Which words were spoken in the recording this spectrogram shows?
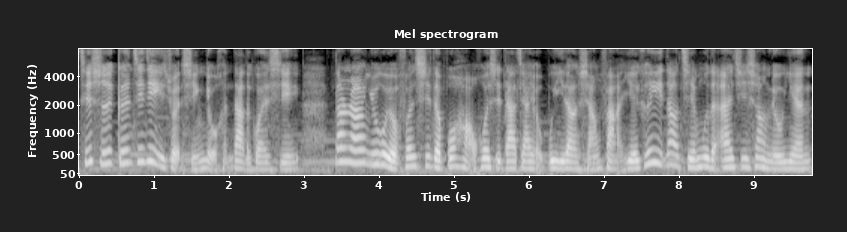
其实跟经济转型有很大的关系。当然，如果有分析的不好，或是大家有不一样的想法，也可以到节目的 IG 上留言。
